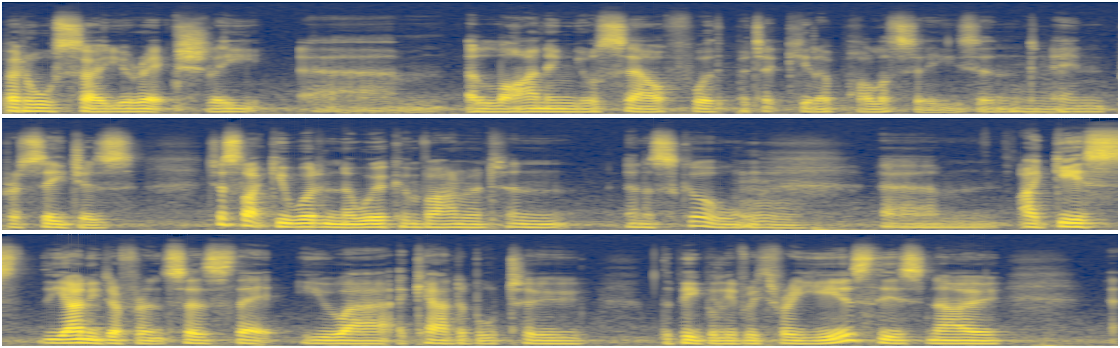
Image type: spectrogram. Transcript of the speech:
but also you're actually um, aligning yourself with particular policies and, mm. and procedures just like you would in a work environment in, in a school. Mm. Um, I guess the only difference is that you are accountable to the people every three years. There's no uh,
